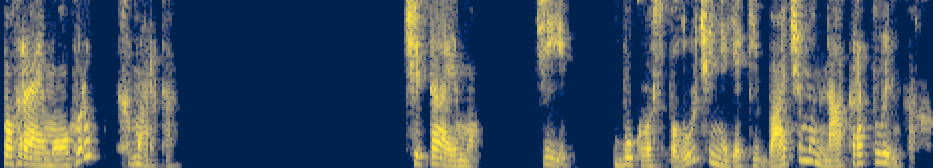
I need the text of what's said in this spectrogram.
Пограємо у гру Хмарка. Читаємо ті буквосполучення, які бачимо на краплинках.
